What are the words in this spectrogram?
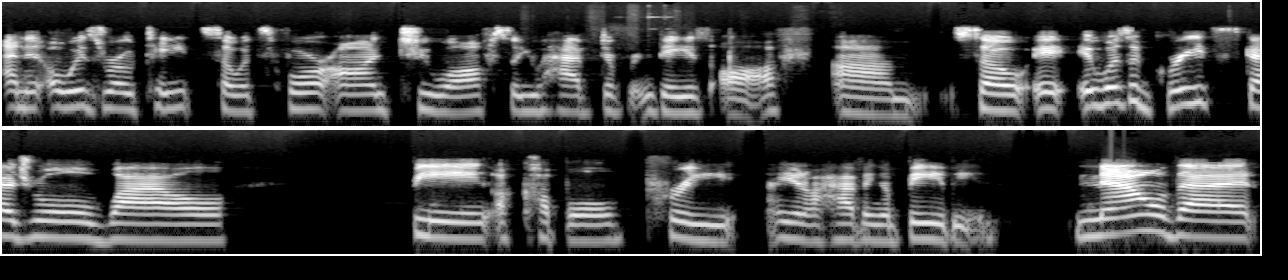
and it always rotates. So it's four on, two off. So you have different days off. Um, so it, it was a great schedule while being a couple pre, you know, having a baby. Now that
